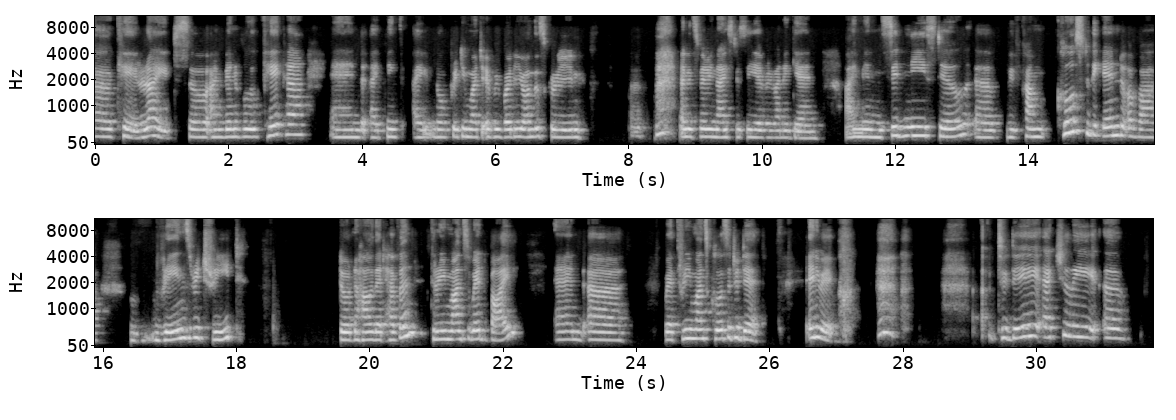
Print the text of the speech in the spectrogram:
Okay, right. So I'm Venerable Upekkha, and I think I know pretty much everybody on the screen. and it's very nice to see everyone again. I'm in Sydney still. Uh, we've come close to the end of our rains retreat. Don't know how that happened. Three months went by, and uh, we're three months closer to death. Anyway, today actually uh,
